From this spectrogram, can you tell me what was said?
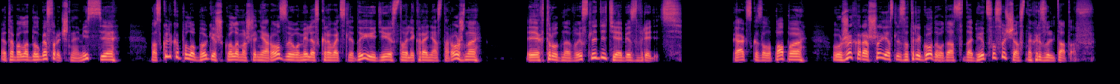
Это была долгосрочная миссия, поскольку полубоги школы мышления Розы умели скрывать следы и действовали крайне осторожно, их трудно выследить и обезвредить. Как сказал папа, уже хорошо, если за три года удастся добиться существенных результатов.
